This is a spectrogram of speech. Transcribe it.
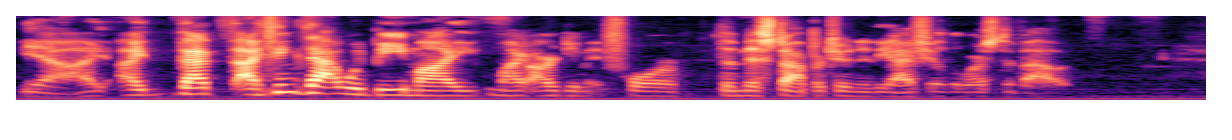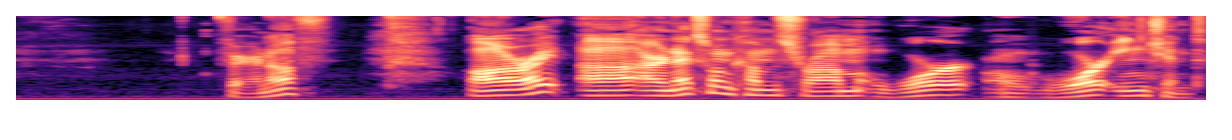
yeah, I, I that I think that would be my my argument for the missed opportunity. I feel the worst about. Fair enough. All right, uh, our next one comes from War War Ancient.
